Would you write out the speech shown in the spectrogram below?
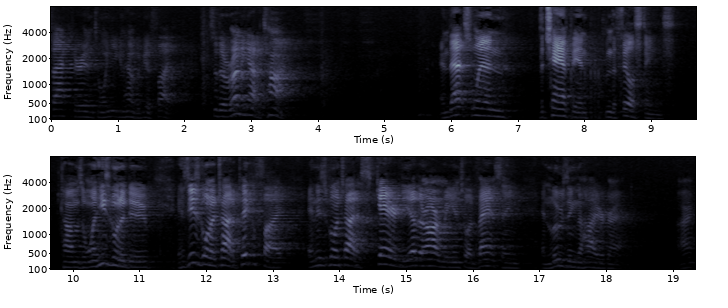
factor into when you can have a good fight. So they're running out of time. And that's when the champion from the Philistines comes. And what he's going to do is he's going to try to pick a fight and he's going to try to scare the other army into advancing and losing the higher ground. All right?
